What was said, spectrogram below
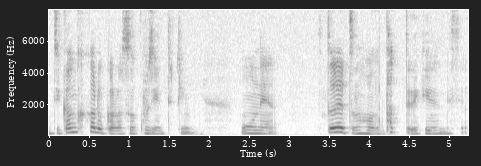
時間かかるからさ個人的に。もうねストレートの方がパッてできるんですよ。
